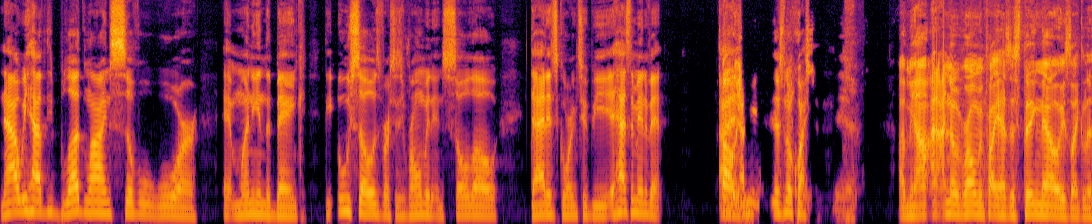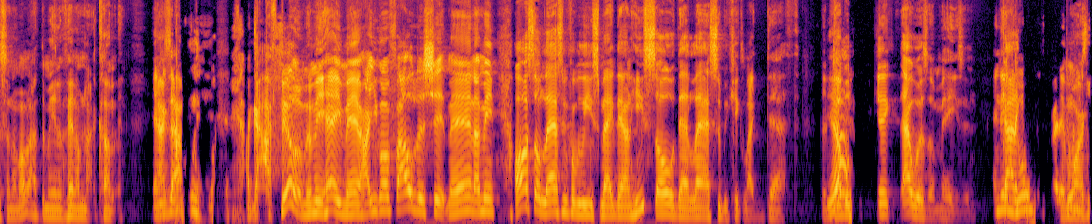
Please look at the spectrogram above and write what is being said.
now we have the Bloodline Civil War at Money in the Bank. The Usos versus Roman and Solo. That is going to be. It has the main event. I, Oh, I yeah. mean, there's no question. Yeah. I mean, I, I know Roman probably has this thing now. He's like, listen, I'm not the main event, I'm not coming. And I- exactly. I, I, got- I feel him. I mean, hey, man, how you going to follow this shit, man? I mean, also, last week before we leave SmackDown, he sold that last super kick like death. The Yeah. double kick, that was amazing. and then Gotta doing, give credit, Mark. He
